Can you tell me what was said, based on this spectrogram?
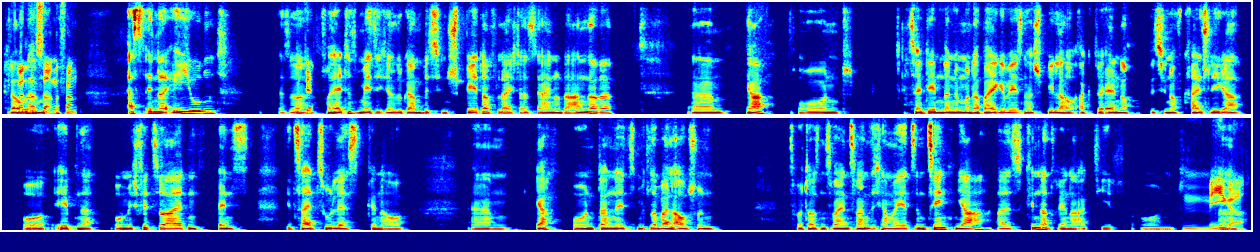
Glaube, Wann hast du angefangen? Erst in der E-Jugend. Also okay. verhältnismäßig, ja sogar ein bisschen später vielleicht als der ein oder andere. Ähm, ja, und seitdem dann immer dabei gewesen als Spieler, auch aktuell noch ein bisschen auf Kreisliga-Ebene, um mich fit zu halten, wenn es die Zeit zulässt, genau. Ähm, ja, und dann jetzt mittlerweile auch schon 2022 haben wir jetzt im zehnten Jahr als Kindertrainer aktiv. Und mega.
